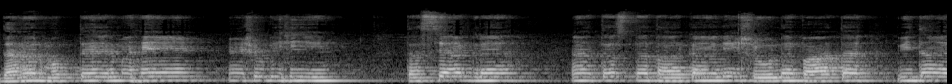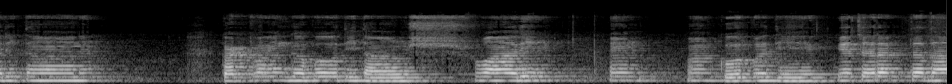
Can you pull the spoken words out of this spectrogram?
धनुर्मुक्तेर्महेषुभिः तस्याग्र तस्तथा काले शूलपात व्यचरक्तदा।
